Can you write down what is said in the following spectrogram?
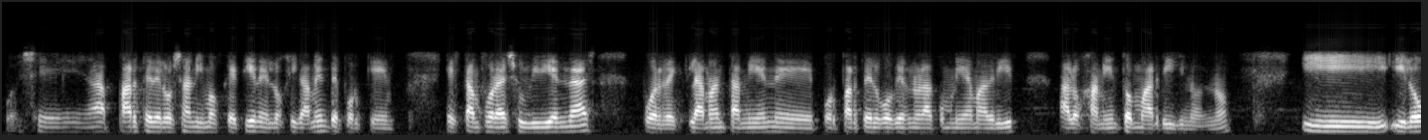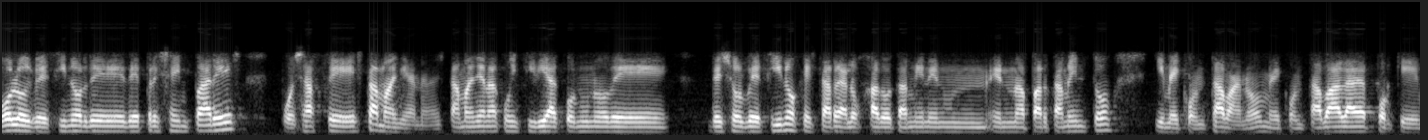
pues eh, aparte de los ánimos que tienen, lógicamente, porque están fuera de sus viviendas, pues reclaman también eh, por parte del Gobierno de la Comunidad de Madrid alojamientos más dignos, ¿no? Y, luego los vecinos de, de Presa Impares, pues hace esta mañana, esta mañana coincidía con uno de, de esos vecinos que está realojado también en un, en un apartamento y me contaba, ¿no? Me contaba la, porque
